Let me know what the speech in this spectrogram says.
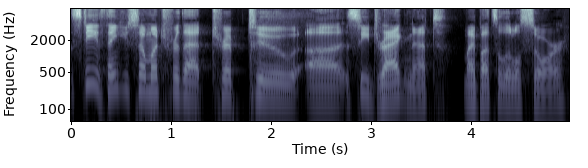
Steve, thank you so much for that trip to uh, see Dragnet. My butt's a little sore,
